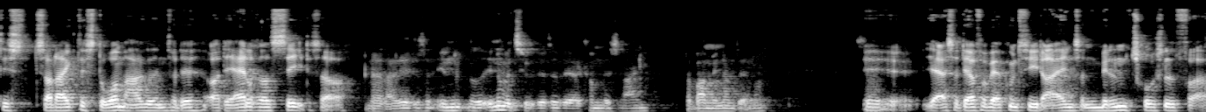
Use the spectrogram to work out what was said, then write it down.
det, så er der ikke det store marked inden for det, og det er allerede set, så ja, der er rigtig sådan noget innovativt i det ved at komme med sin egen, der bare minder om det andet. Så, Øh, ja, så derfor vil jeg kun sige, at der er en sådan mellemtrussel fra,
